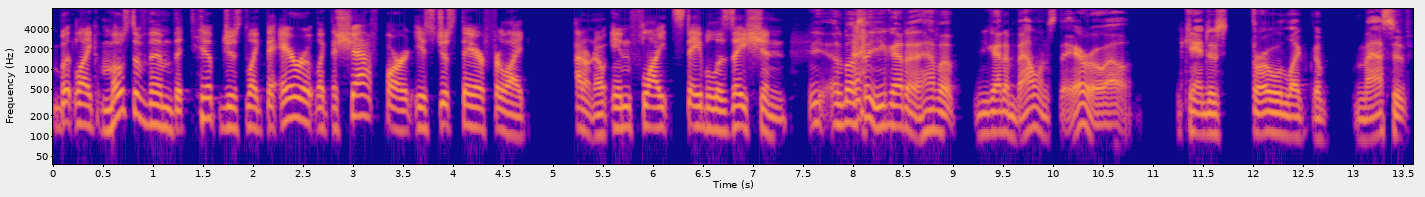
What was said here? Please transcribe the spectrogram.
But like most of them, the tip just like the arrow, like the shaft part is just there for like I don't know, in flight stabilization. Yeah, I was about to say you gotta have a you gotta balance the arrow out. You can't just throw like a massive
